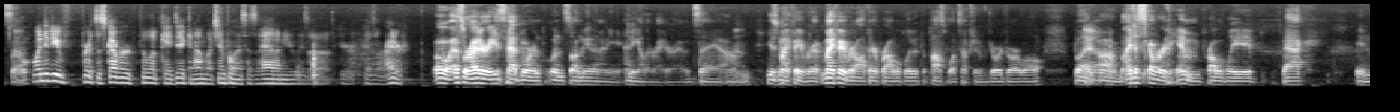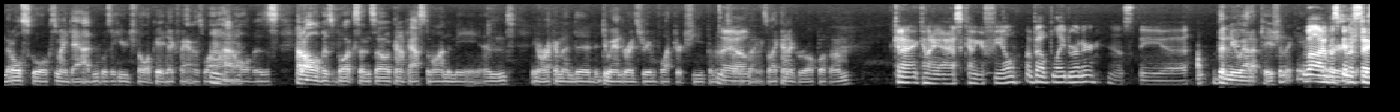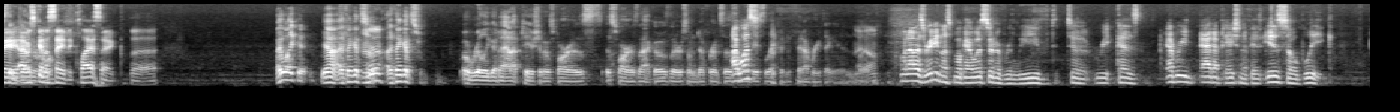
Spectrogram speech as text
So when did you first discover philip k dick and how much influence has it had on you as a your, as a writer Oh, as a writer, he's had more influence on me than any any other writer. I would say um, he's my favorite, my favorite author, probably with the possible exception of George Orwell. But Yeah. um, I discovered him probably back in middle school because my dad was a huge Philip K. Dick fan as well. Had Mhm. all of his had all of his books, and so kind of passed them on to me, and you know recommended "Do Androids Dream of Electric Sheep" and that sort of thing. So I kind of grew up with him. Can I can I ask how you feel about Blade Runner? Yes, the uh, The new adaptation that came. well, I was gonna say I was gonna say the classic. The I like it. Yeah, I think it's Yeah. I think it's a really good adaptation as far as as far as that goes. There are some differences. I was- obviously they couldn't fit everything in. but- know, when I was reading this book, I was sort of relieved to read because every adaptation of his is so bleak.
